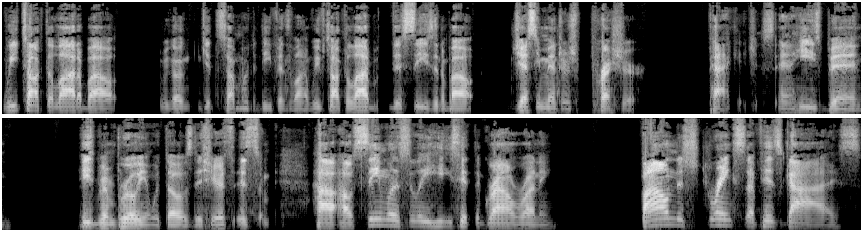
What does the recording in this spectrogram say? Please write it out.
we talked a lot about, we're going to get to talking about the defensive line. We've talked a lot this season about Jesse Minter's pressure packages, and he's been he's been brilliant with those this year. It's, it's how how seamlessly he's hit the ground running, found the strengths of his guys,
